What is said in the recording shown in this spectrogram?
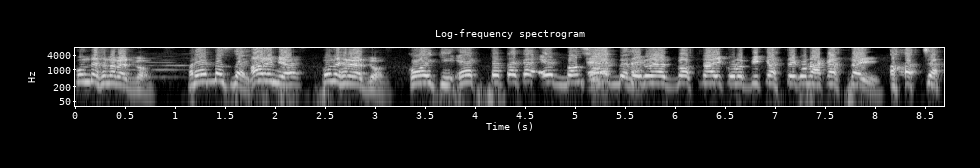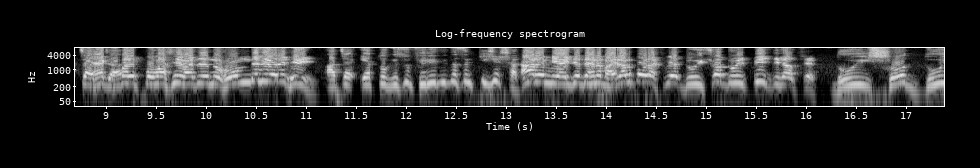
কোন দেশে না বেচবেন মানে অ্যাডভান্স নাই? আরে মিয়া কোন দেশে না কয় কি? একটা টাকা অ্যাডভান্স লাগবে না? থেকে অ্যাডভান্স নাই কোনো বিকাশ থেকে কোনো আকাশ নাই। আচ্ছা আচ্ছা আচ্ছা। একবারে প্রবাসী ভাইদের জন্য হোম ডেলিভারি ফ্রি আচ্ছা এত কিছু ফ্রি দিতেছেন কিসের সাথে? আরে মিয়া এই যে দেখেন ভাইরাল প্রোডাক্ট দুইশো দুই পিস দিন আছে। দুইশো দুই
